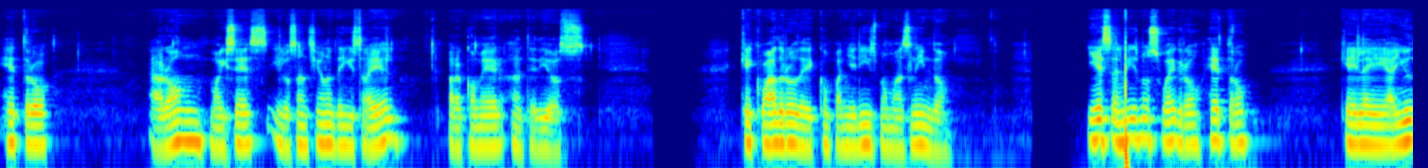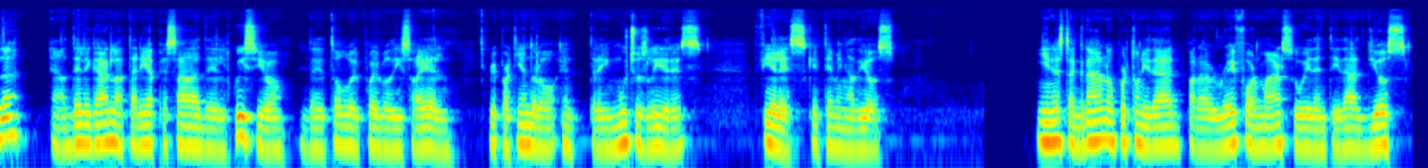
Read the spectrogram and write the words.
Jetro, Aarón, Moisés y los ancianos de Israel para comer ante Dios. Qué cuadro de compañerismo más lindo. Y es el mismo suegro, Jetro, que le ayuda a delegar la tarea pesada del juicio de todo el pueblo de Israel, repartiéndolo entre muchos líderes fieles que temen a Dios. Y en esta gran oportunidad para reformar su identidad, Dios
